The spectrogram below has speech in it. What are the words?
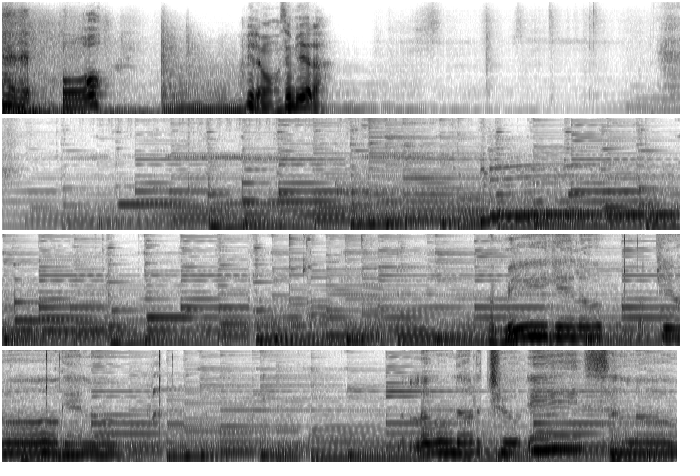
ဟဲ့အိုးဘာဖြစ်လဲမောင်အဆင်ပြေလားမမေးခဲ့လို့မပြောခဲ့လို့နှလုံးသားတစ်ချို့အေးဆလို့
